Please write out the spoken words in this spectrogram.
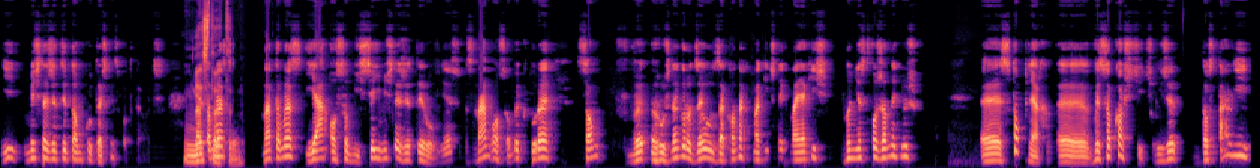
I myślę, że ty Tomku też nie spotkałeś. Niestety. Natomiast, natomiast ja osobiście i myślę, że ty również znam osoby, które są w różnego rodzaju zakonach magicznych na jakichś no, niestworzonych już e, stopniach e, wysokości, czyli że dostali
